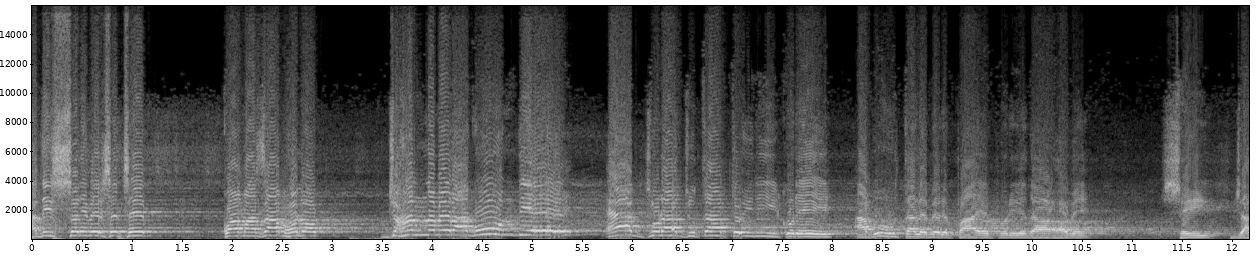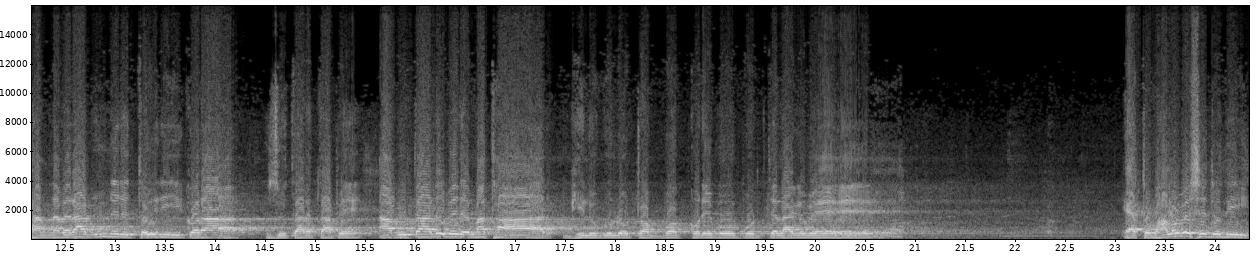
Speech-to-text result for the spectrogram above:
হাদিস শরীফে এসেছে, কম আজাব হলো জাহান নামের আগুন দিয়ে এক জোড়া জুতা তৈরি করে আবু তালেবের পায়ে পরিয়ে দেওয়া হবে। সেই জাহান নামের আগুনের তৈরি করা জুতার তাপে আবু তালেবের মাথার ঘিলুগুলো টকবক করে বউ পড়তে লাগবে। এত ভালোবেসে যদি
